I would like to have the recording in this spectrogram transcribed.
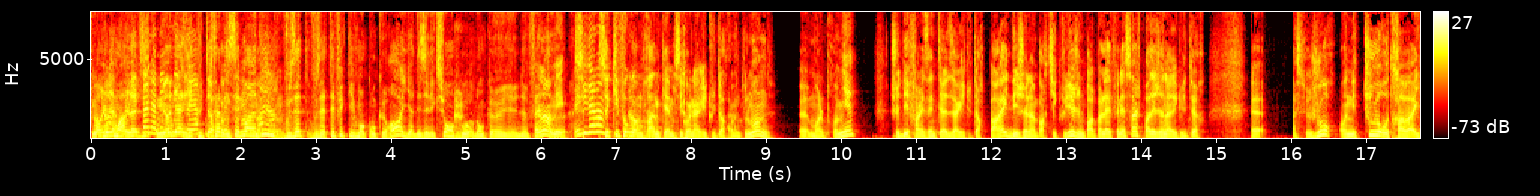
Mais on, est agriculteur Vous savez, c'est pas un Vous êtes, vous êtes effectivement concurrent. Il y a des élections en cours, donc de fait. Non, mais ce qu'il faut comprendre quand même, c'est qu'on est agriculteur comme tout le monde. moi, le premier. Je défends les intérêts des agriculteurs pareil, des jeunes en particulier. Je ne parle pas de la FNSA, je parle des jeunes agriculteurs. Euh, à ce jour, on est toujours au travail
